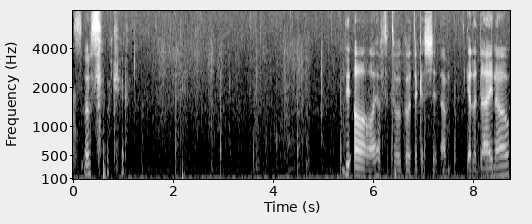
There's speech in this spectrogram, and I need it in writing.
so, so okay. The, oh, I have to do, go take a shit. I'm gonna die now.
